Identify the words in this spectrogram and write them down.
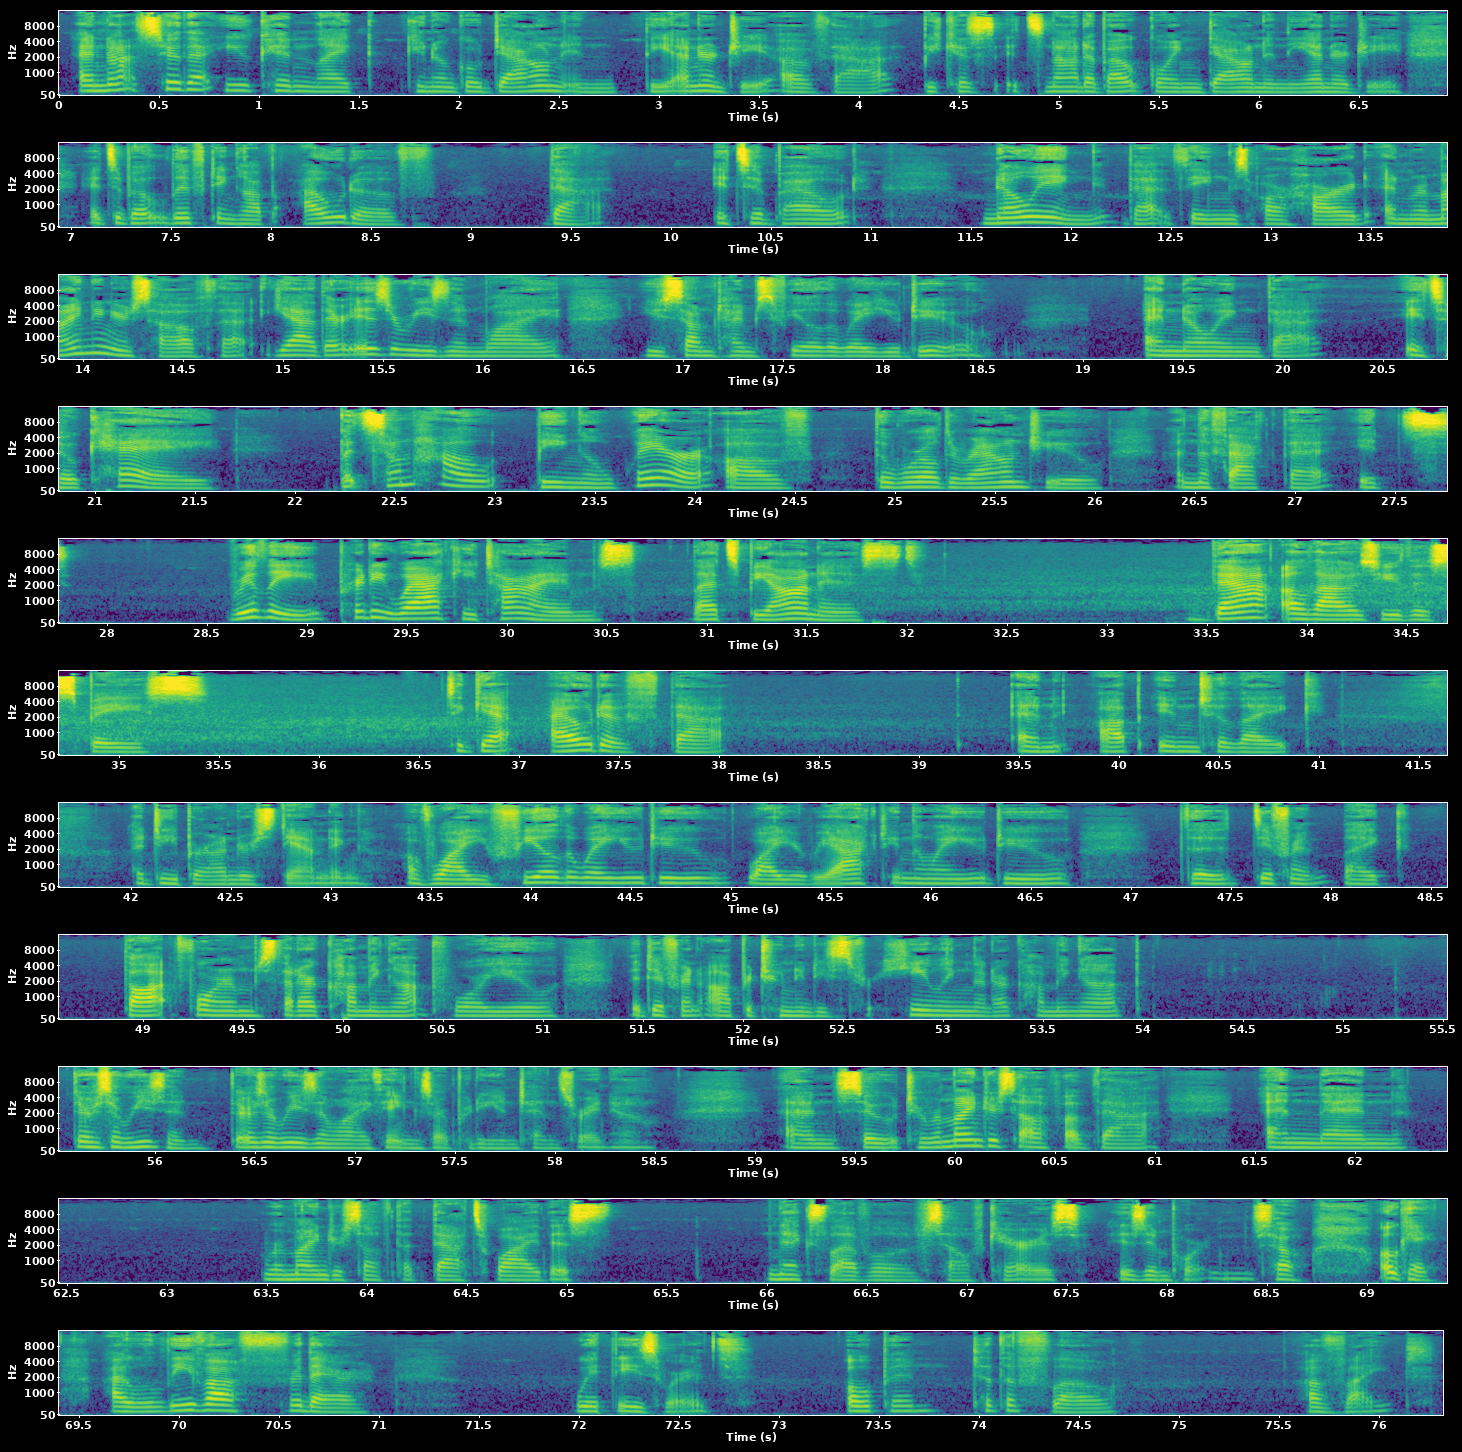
And not so that you can, like, you know, go down in the energy of that, because it's not about going down in the energy. It's about lifting up out of that. It's about knowing that things are hard and reminding yourself that, yeah, there is a reason why you sometimes feel the way you do. And knowing that it's okay, but somehow being aware of the world around you and the fact that it's really pretty wacky times, let's be honest, that allows you the space to get out of that and up into like a deeper understanding of why you feel the way you do, why you're reacting the way you do, the different like thought forms that are coming up for you, the different opportunities for healing that are coming up there's a reason. There's a reason why things are pretty intense right now. And so to remind yourself of that and then remind yourself that that's why this next level of self-care is is important. So, okay, I will leave off for there with these words. Open to the flow of light.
